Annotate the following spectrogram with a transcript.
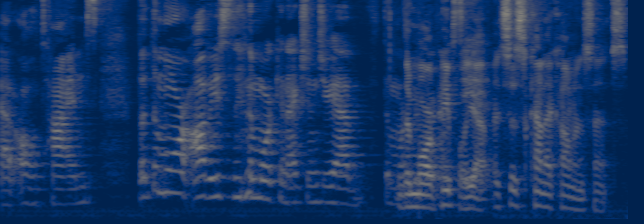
at all times. But the more obviously, the more connections you have, the more The more people, yeah, it. it's just kind of common sense.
